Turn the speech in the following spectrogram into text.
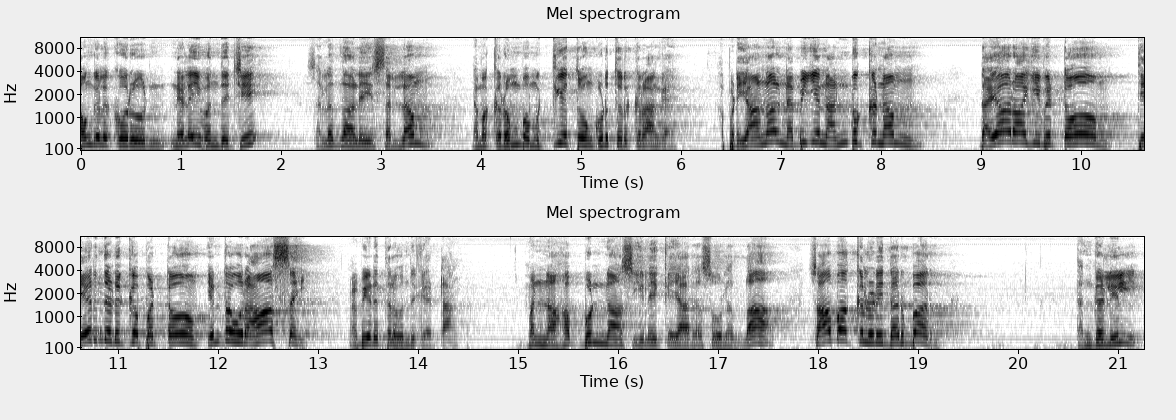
அவங்களுக்கு ஒரு நிலை வந்துச்சு. சல்லல்லா அலே செல்லம் நமக்கு ரொம்ப முக்கியத்துவம் கொடுத்துருக்குறாங்க. அப்படியானால் நபியின் அன்புக்கு நாம் தயாராகிவிட்டோம் தேர்ந்தெடுக்கப்பட்டோம் என்ற ஒரு ஆசை நபியிடத்தில் வந்து கேட்டாங்க. மன்னா ஹப்புன் நாசி இலக்கையார சூழல்லா சாபாக்களுடைய தர்பார் தங்களில்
